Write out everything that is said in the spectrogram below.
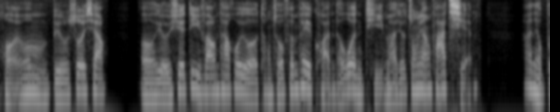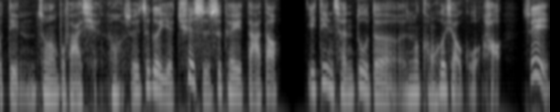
哈，嗯，比如说像呃有一些地方它会有统筹分配款的问题嘛，就中央发钱，那你又不定，中央不发钱哦，所以这个也确实是可以达到一定程度的什么恐吓效果。好，所以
